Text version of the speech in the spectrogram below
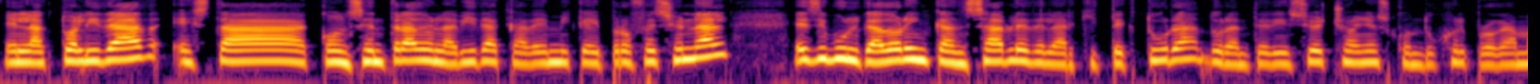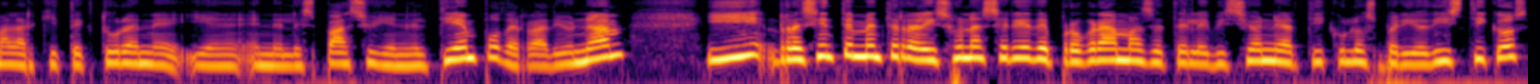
En la actualidad está concentrado en la vida académica y profesional. Es divulgador incansable de la arquitectura. Durante 18 años condujo el programa La Arquitectura en el, Espacio y en el Tiempo de Radio UNAM y recientemente realizó una serie de programas de televisión y artículos periodísticos,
